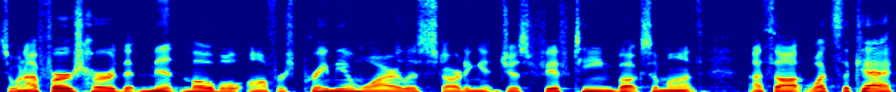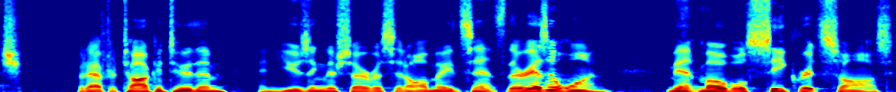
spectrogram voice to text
So when I first heard that Mint Mobile offers premium wireless starting at just 15 bucks a month, I thought, what's the catch? But after talking to them and using their service, it all made sense. There isn't one. Mint Mobile's secret sauce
